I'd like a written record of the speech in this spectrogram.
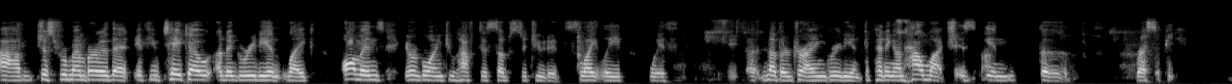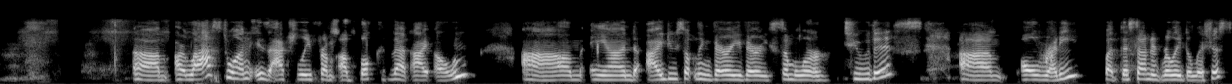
um, just remember that if you take out an ingredient like almonds, you're going to have to substitute it slightly with another dry ingredient, depending on how much is in the recipe. Um, our last one is actually from a book that I own. Um, and I do something very, very similar to this um, already, but this sounded really delicious.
